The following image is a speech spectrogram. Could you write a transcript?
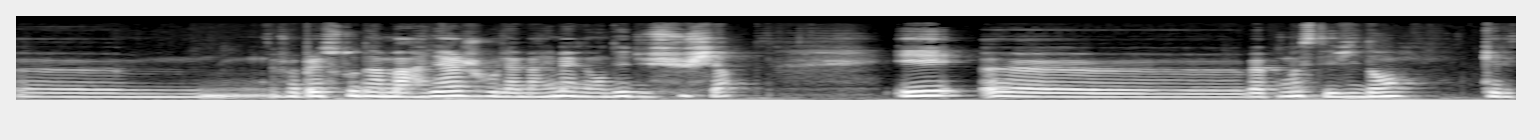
Je me rappelle surtout d'un mariage où la mariée m'avait demandé du fuchsia. Et bah pour moi c'était évident quel-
